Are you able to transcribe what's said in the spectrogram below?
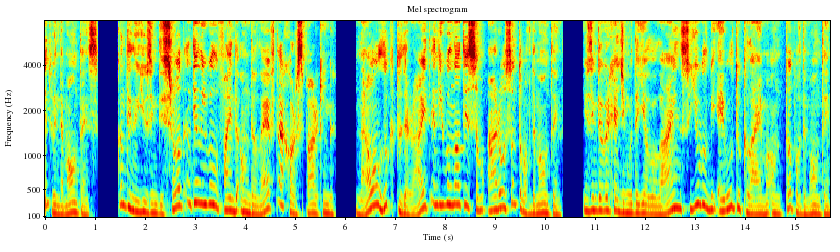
between the mountains. Continue using this road until you will find on the left a horse parking. Now look to the right and you will notice some arrows on top of the mountain. Using the overhanging with the yellow lines, you will be able to climb on top of the mountain,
